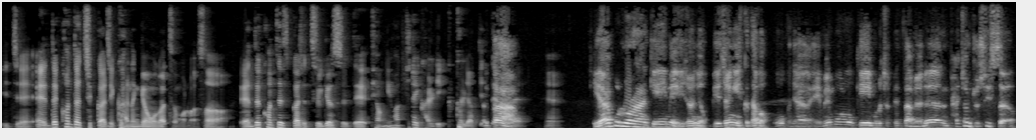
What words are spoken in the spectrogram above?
이제 end contents까지 가는 경우가 드물어서, end contents까지 즐겼을 때 평이 확실히 갈리, 갈렸기 그러니까 때문에, 디아블로라는 게임에 애정이, 없- 애정이 그닥 없고 그냥 MMO 게임으로 접했다면은 8점 줄 수 있어요.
